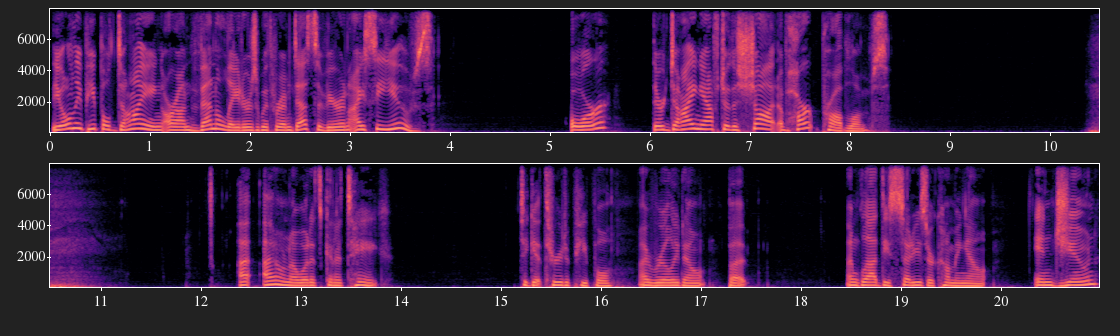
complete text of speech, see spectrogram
The only people dying are on ventilators with remdesivir and ICUs. Or they're dying after the shot of heart problems. I, I don't know what it's going to take to get through to people. I really don't. But I'm glad these studies are coming out. In June,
